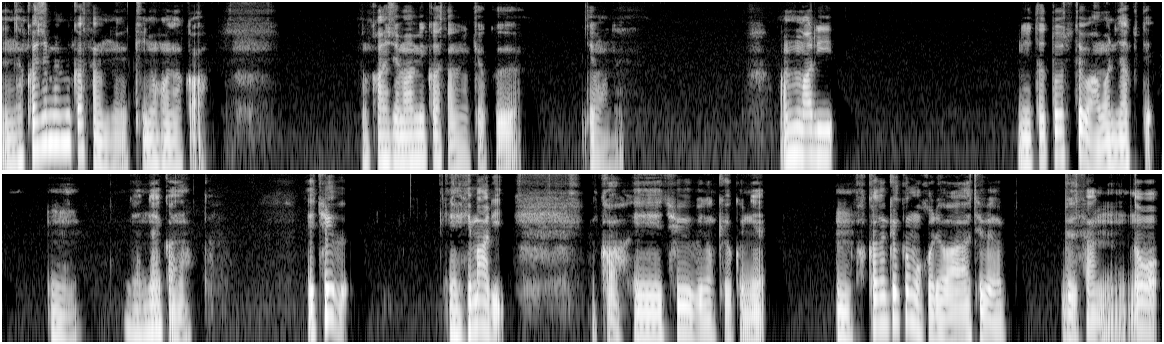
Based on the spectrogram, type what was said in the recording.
中島美嘉さんの雪の華か。中島美嘉さんの曲、でもね、あんまり、ネタとしてはあまりなくて、うん。やんないかな。え、チューブ。えひまわり。か。えー、チューブの曲ね。うん。他の曲もこれは、チューブのブーさんの、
